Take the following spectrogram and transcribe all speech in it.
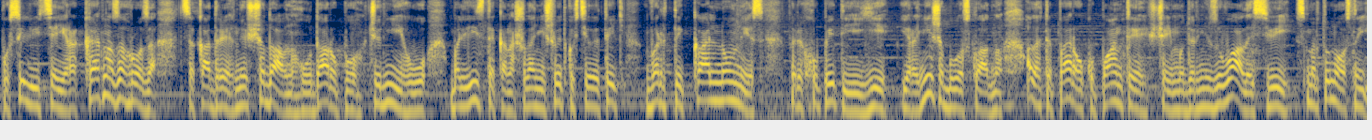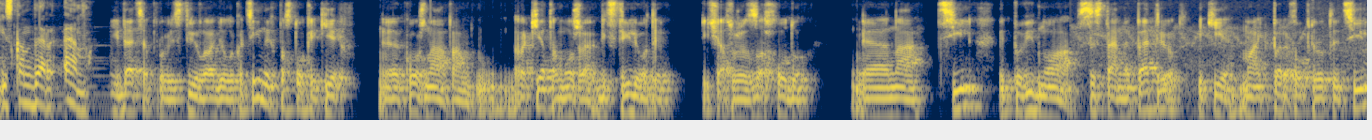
посилюється і ракетна загроза. Це кадри нещодавнього удару по Чернігову. Балістика на шаленій швидкості летить вертикально вниз. Перехопити її і раніше було складно, але тепер окупанти ще й модернізували свій смертоносний іскандер М. Йдеться про відстріл радіолокаційних пасток, які е, кожна там ракета може відстрілювати під час уже заходу на ціль. Відповідно, системи Петріот, які мають перехоплювати ціль,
